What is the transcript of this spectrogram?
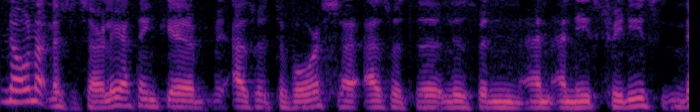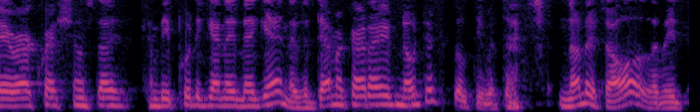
no, not necessarily. I think, uh, as with divorce, uh, as with the Lisbon and, and Nice treaties, there are questions that can be put again and again. As a Democrat, I have no difficulty with that, none at all. I mean,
